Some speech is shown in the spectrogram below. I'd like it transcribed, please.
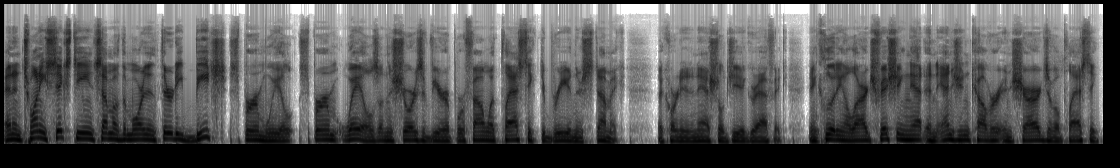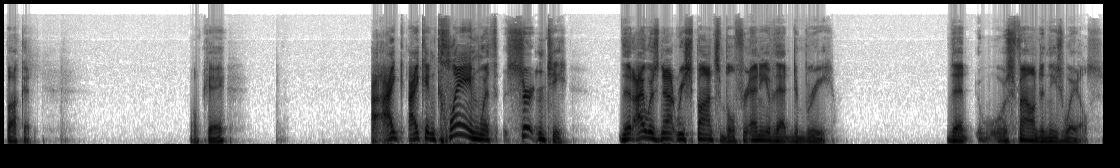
And in 2016, some of the more than 30 beach sperm, wheel, sperm whales on the shores of Europe were found with plastic debris in their stomach, according to National Geographic, including a large fishing net, an engine cover, and shards of a plastic bucket. Okay. I, I can claim with certainty that I was not responsible for any of that debris that was found in these whales.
